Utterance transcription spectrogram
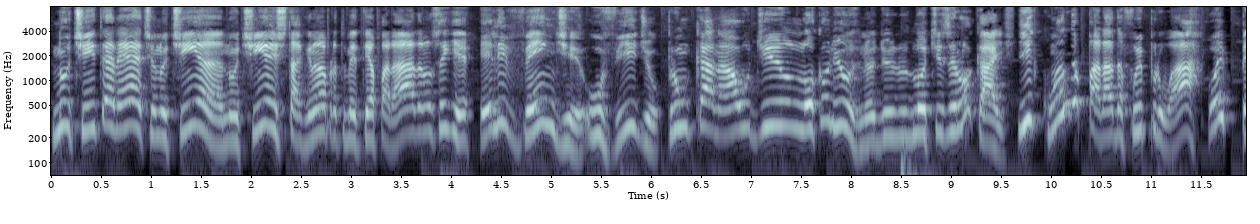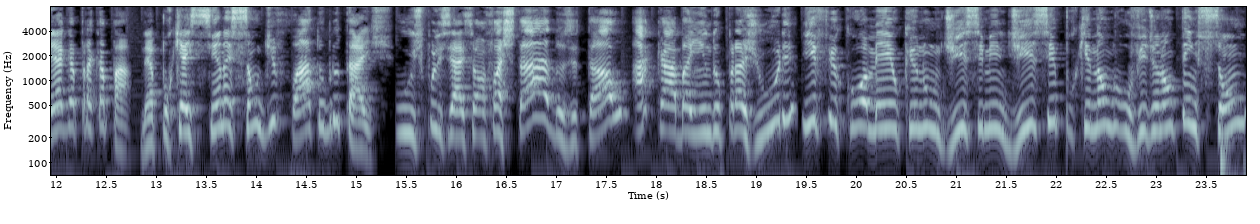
Não tinha internet, não tinha, não tinha Instagram para tu meter a parada, não sei o quê. Ele vende o vídeo para um canal de local news, né, de notícias locais. E quando a parada foi pro ar, foi pega para capar, né? Porque as cenas são de fato brutais. Os policiais são afastados e tal, acaba indo para júri e ficou meio que num disse-me disse, porque não o vídeo não tem som,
